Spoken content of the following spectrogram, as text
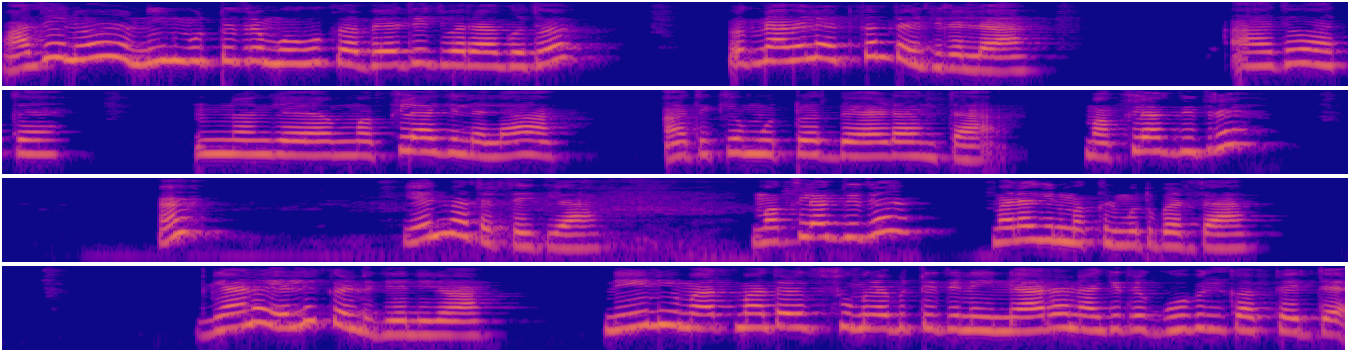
ಅದೇನು? ನೀನು ಮುಟ್ಟಿದ್ರೆ ಮಗುಗೆ ಬೇದಿ, ಜ್ವರ ಆಗೋದು? ಇವಾಗ ನಾವೆಲ್ಲ ಎತ್ಕೊಂತ ಇದ್ದೀರಲ್ಲ? ಅದು ಅತ್ತೆ. ನನಗೆ ಮಕ್ಕಳಾಗಿಲ್ಲಲ್ಲ ಅದಕ್ಕೆ ಮುಟ್ಟೋದು ಬೇಡ ಅಂತ. ಮಕ್ಕಳಾಗ್ದಿದ್ರೆ ಹಾಂ ಏನು ಮಾತಾಡ್ತಾ ಇದೀಯಾ? ಮಕ್ಕಳಾಗ್ತಿದೆ ಮನೆಗಿನ ಮಕ್ಕಳು ಮುಟ್ಬಾರ್ದಾ ಜ್ಞಾನ ಎಲ್ಲಿ ಕಂಡಿದ್ಯಾ ನೀನು? ನೀನು ಈ ಮಾತು ಮಾತಾಡೋದು ಸುಮ್ಮನೆ ಬಿಟ್ಟಿದ್ದೀನಿ. ಇನ್ಯಾರನಾಗಿದ್ರೆ ಗೂಗಲ್ಗೆ ಆಗ್ತಾ ಇದ್ದೆ.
